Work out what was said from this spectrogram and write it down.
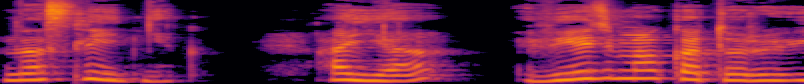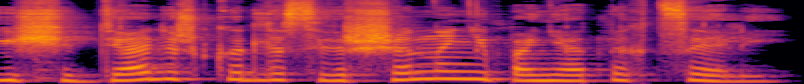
наследник. А я – ведьма, которую ищет дядюшка для совершенно непонятных целей.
